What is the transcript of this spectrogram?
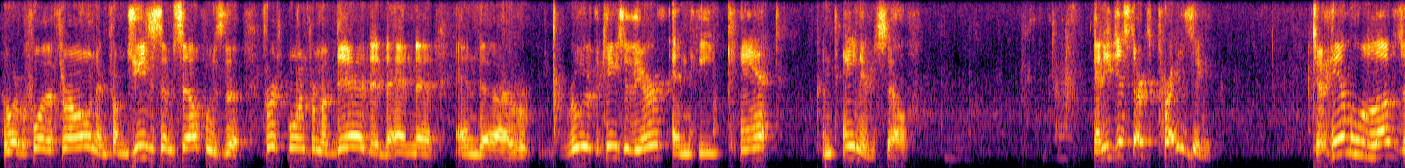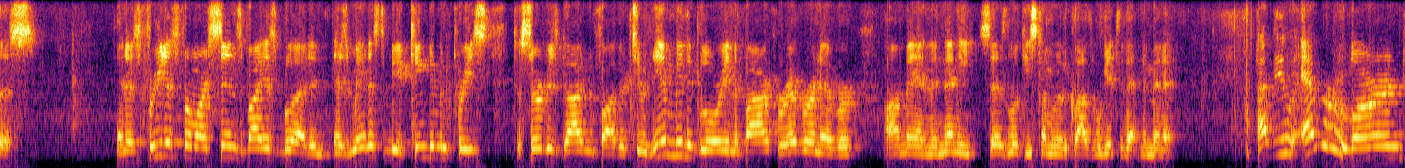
who are before the throne, and from Jesus himself, who's the firstborn from the dead, and, and, uh, and uh, ruler of the kings of the earth, and he can't contain himself. And he just starts praising. To him who loves us and has freed us from our sins by his blood and has made us to be a kingdom and priests to serve his God and Father. To him be the glory and the power forever and ever. Amen. And then he says, look, he's coming with the clouds. We'll get to that in a minute. Have you ever learned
